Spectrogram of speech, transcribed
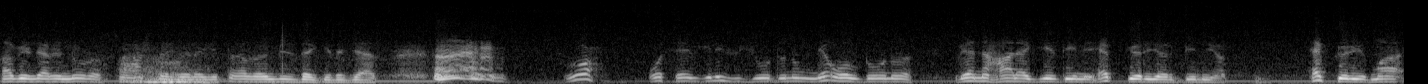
Kabirleri nur. İşte böyle gitti. Efendim biz de gideceğiz. Ruh o sevgili vücudunun ne olduğunu ve ne hale girdiğini hep görüyor, biliyor. Hep görüyor. Ma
